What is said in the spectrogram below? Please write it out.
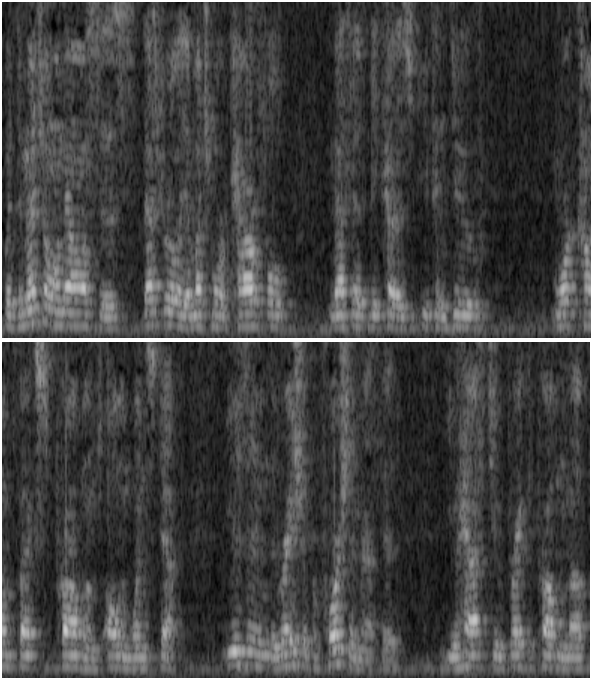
With dimensional analysis, that's really a much more powerful method because you can do more complex problems all in one step. Using the ratio proportion method, you have to break the problem up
